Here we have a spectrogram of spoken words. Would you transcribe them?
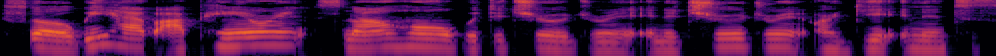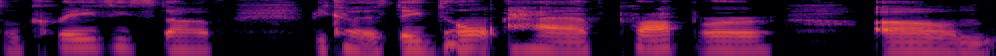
so we have our parents now home with the children and the children are getting into some crazy stuff because they don't have proper um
